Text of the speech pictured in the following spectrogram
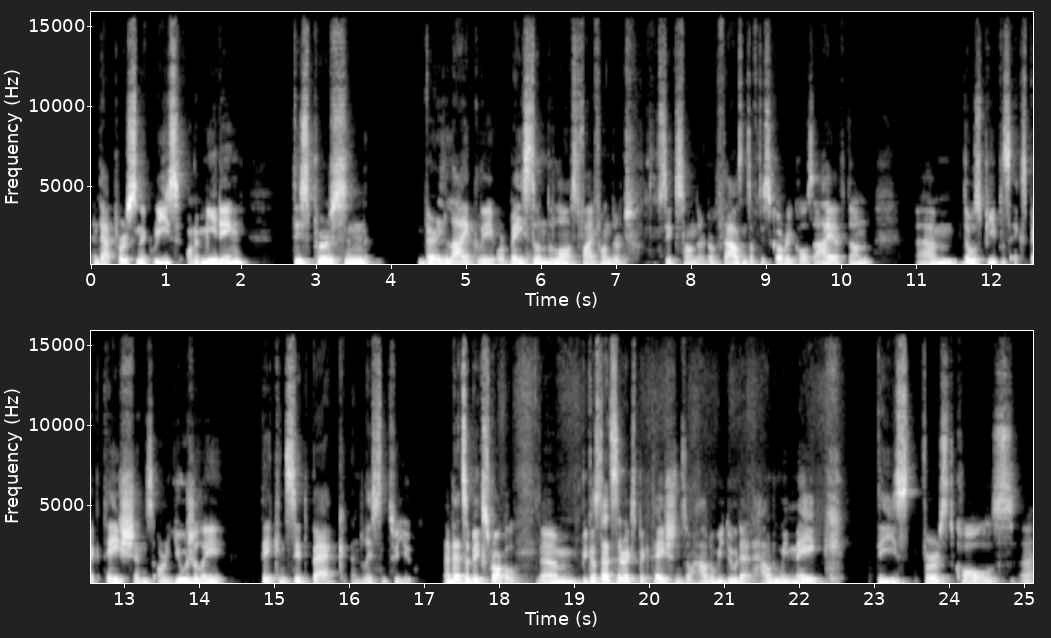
and that person agrees on a meeting, this person very likely or based on the last 500, 600 or thousands of discovery calls I have done, um, those people's expectations are usually they can sit back and listen to you. And that's a big struggle um, because that's their expectation. So, how do we do that? How do we make these first calls uh,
